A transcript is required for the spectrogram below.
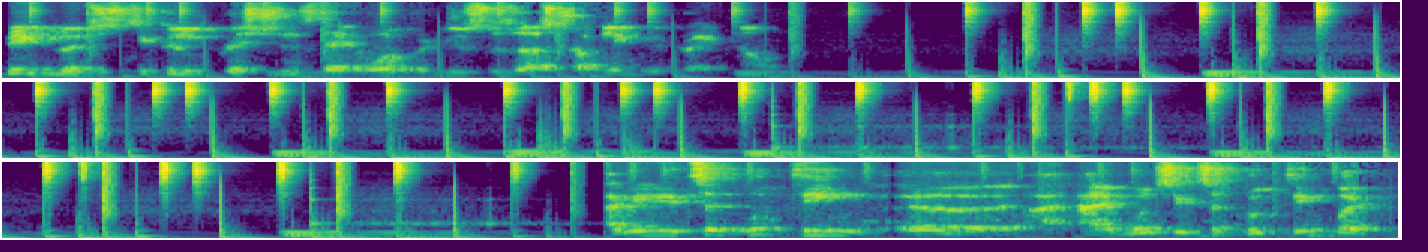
big logistical questions that all producers are struggling with right now. it's a good thing. Uh, I, I won't say it's a good thing, but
